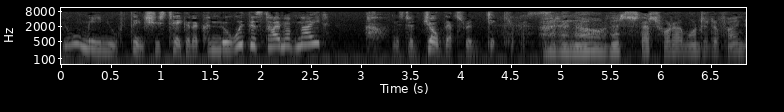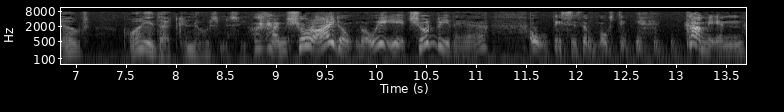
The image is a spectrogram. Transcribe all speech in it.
You mean you think she's taken a canoe at this time of night? Ah. Oh, Mr. Job, that's ridiculous. I don't know. That's that's what I wanted to find out. Why that canoe is missing. Well, I'm sure I don't know. It, it should be there. Oh, this is the most. Come in.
